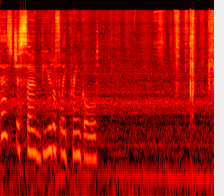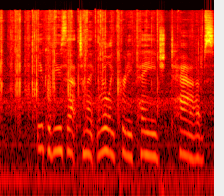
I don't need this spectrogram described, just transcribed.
that's just so beautifully crinkled. You could use that to make really pretty page tabs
